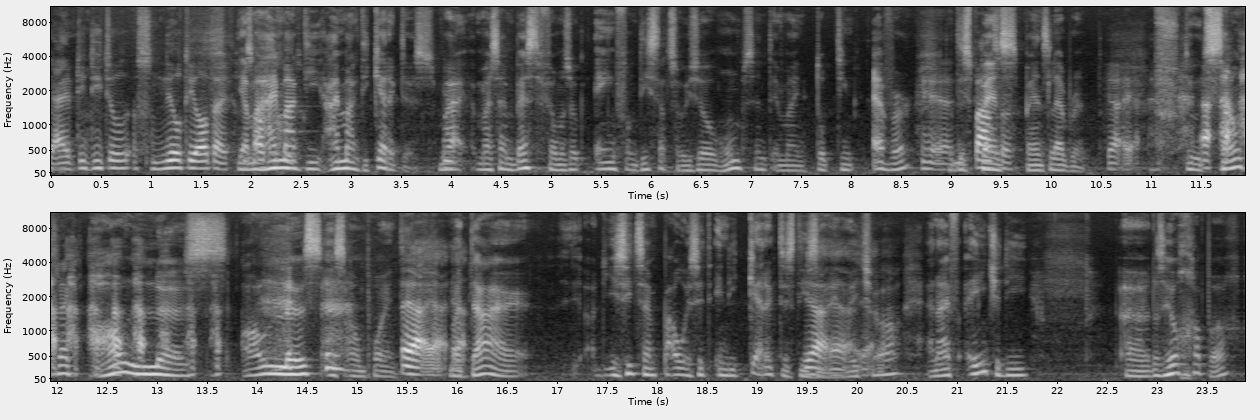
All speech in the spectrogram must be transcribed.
ja, hij heeft die details, neelt hij altijd. Ja, maar hij maakt, die, hij maakt die characters. Maar, maar zijn beste film is ook één van, die staat sowieso 100% in mijn top 10 ever. Ja, dat is Pan's, Pan's Labyrinth. Ja, ja. Dude, soundtrack, alles, alles is on point. Ja, ja, maar daar, je ziet zijn power zit in die characters die zijn, weet je wel. En hij heeft eentje die, uh, dat is heel grappig,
